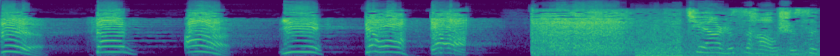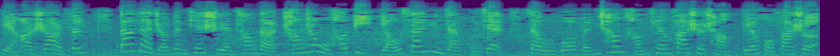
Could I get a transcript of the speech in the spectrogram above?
四、三、二、一，点火！点火！七月二十四号十四点二十二分，搭载着问天实验舱的长征五号 B 遥三运载火箭在我国文昌航天发射场点火发射，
